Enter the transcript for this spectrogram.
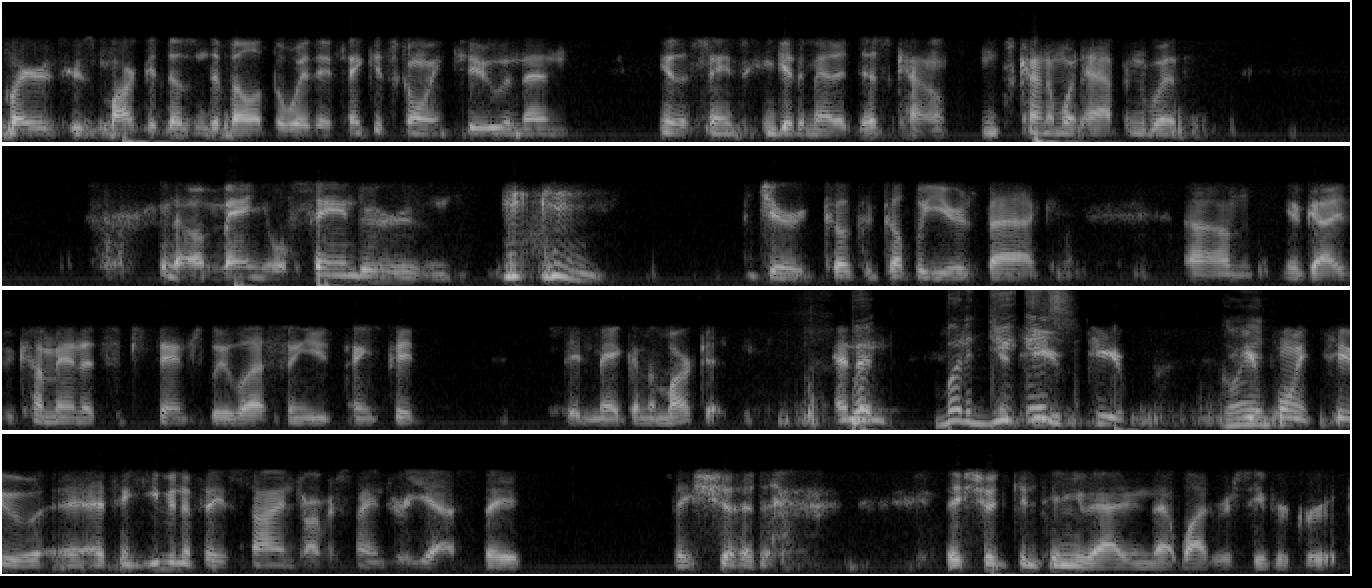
players whose market doesn't develop the way they think it's going to, and then you know the Saints can get them at a discount. It's kind of what happened with you know Emmanuel Sanders and Jared Cook a couple years back. Um, you know, guys who come in at substantially less than you'd think they'd they'd make in the market. And but, then, but do, to, is, your, to, your, to your point too, I think even if they sign Jarvis Landry, yes, they they should they should continue adding that wide receiver group.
